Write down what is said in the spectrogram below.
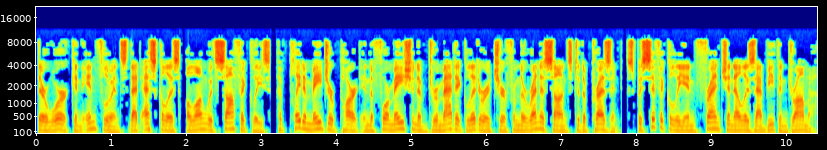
their work and influence that Aeschylus, along with Sophocles, have played a major part in the formation of dramatic literature from the Renaissance to the present, specifically in French and Elizabethan drama.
